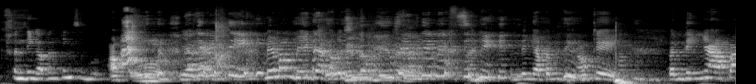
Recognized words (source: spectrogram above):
Penting gak penting sih bu. Oke. Oh. Ya, kan? Memang beda kalau sudah Memang beda. Penting nggak penting? Oke. Pentingnya apa?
